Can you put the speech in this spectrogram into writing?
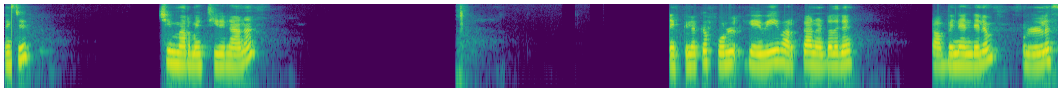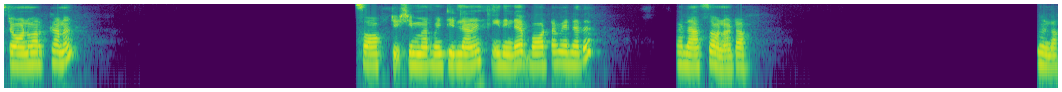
നെക്സ്റ്റ് ഷിമ്മർ മെറ്റീരിയൽ നെക്കിലൊക്കെ ഫുൾ ഹെവി വർക്കാണ് കേട്ടോ അതിൽ എൻഡിലും ഫുള്ള് സ്റ്റോൺ വർക്കാണ് സോഫ്റ്റ് ഷിമ്മർ മെറ്റീരിയലാണ് ഇതിന്റെ ബോട്ടം വരുന്നത് പലാസമാണ് കേട്ടോ. ഉണ്ടോ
